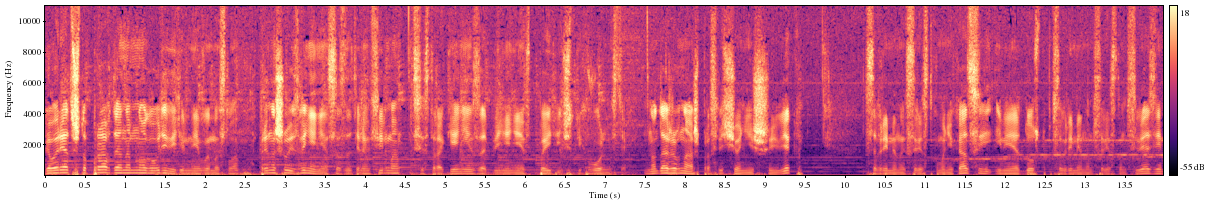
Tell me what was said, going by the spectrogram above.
Говорят, что правда намного удивительнее вымысла. Приношу извинения создателям фильма «Сестра Кении» за обвинение в поэтических вольностях. Но даже в наш просвещеннейший век современных средств коммуникации, имея доступ к современным средствам связи,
